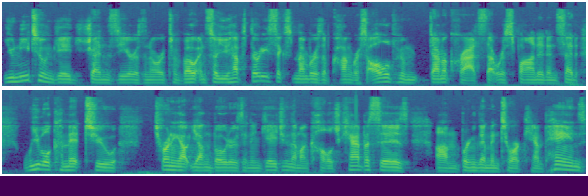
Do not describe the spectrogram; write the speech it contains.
you need to engage Gen Zers in order to vote. And so you have 36 members of Congress, all of whom Democrats, that responded and said, we will commit to turning out young voters and engaging them on college campuses, um, bring them into our campaigns,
